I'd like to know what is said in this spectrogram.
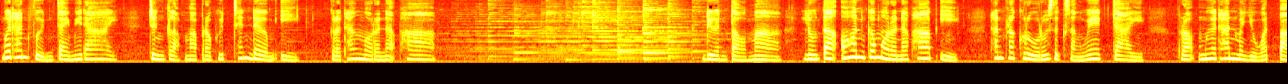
เมื่อท่านฝืนใจไม่ได้ จึงกลับมาประพฤติเช่นเดิมอีก กระทั่งมรณภาพ เดือนต่อมา หลวงตาอ้อนก็มรณภาพอีก ท่านพระครูรู้สึกสังเวชใจ เพราะเมื่อท่านมาอยู่วัดป่า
